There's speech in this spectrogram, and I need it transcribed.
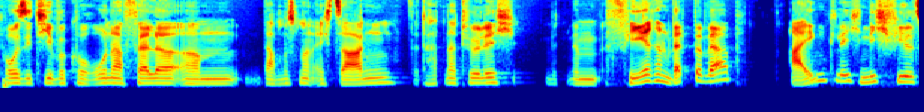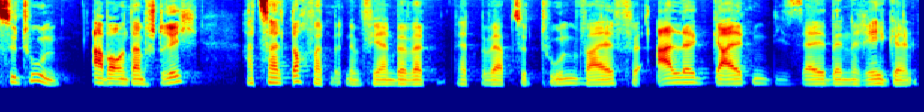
positive Corona-Fälle. Ähm, da muss man echt sagen, das hat natürlich mit einem fairen Wettbewerb eigentlich nicht viel zu tun. Aber unterm Strich hat es halt doch was mit einem fairen Be Wettbewerb zu tun, weil für alle galten dieselben Regeln.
